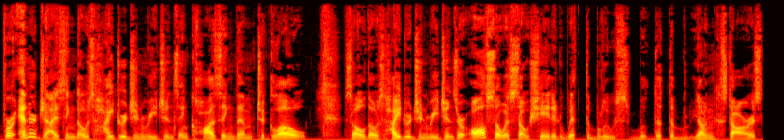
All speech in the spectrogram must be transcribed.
for energizing those hydrogen regions and causing them to glow. So those hydrogen regions are also associated with the blue the, the young stars.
